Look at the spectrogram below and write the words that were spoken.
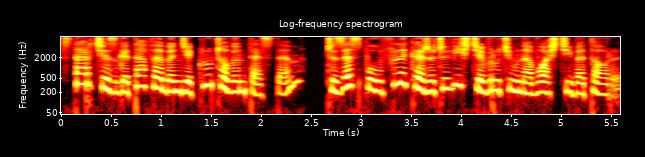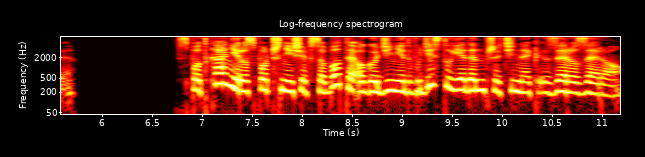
Starcie z Getafe będzie kluczowym testem, czy zespół Flyke rzeczywiście wrócił na właściwe tory. Spotkanie rozpocznie się w sobotę o godzinie 21.00.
